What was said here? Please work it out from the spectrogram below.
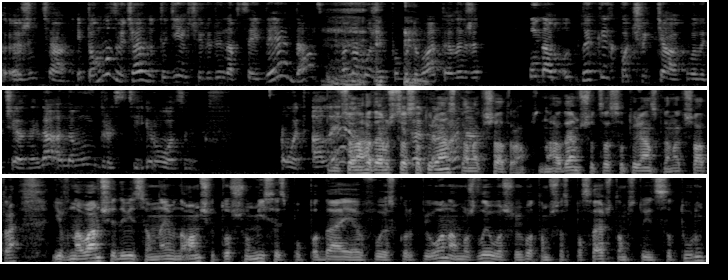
е, життя. І тому, звичайно, тоді, якщо людина в це йде, да, вона може і побудувати, але вже не на таких почуттях величезних, да, а на мудрості і розумі. От, але Ну, це нагадаємо, що це Сатурянська накшатра. Нагадаємо, що це Сатурянська накшатра. І в Навамші, дивіться, в неї в Навамші то, що місяць попадає в Скорпіона, можливо, що його там ще спасає, що там стоїть Сатурн,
